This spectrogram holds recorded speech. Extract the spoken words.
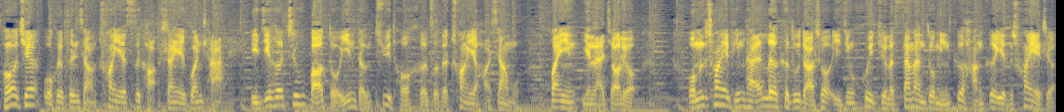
朋友圈我会分享创业思考、商业观察，以及和支付宝、抖音等巨头合作的创业好项目，欢迎您来交流。我们的创业平台乐客独角兽已经汇聚了三万多名各行各业的创业者，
